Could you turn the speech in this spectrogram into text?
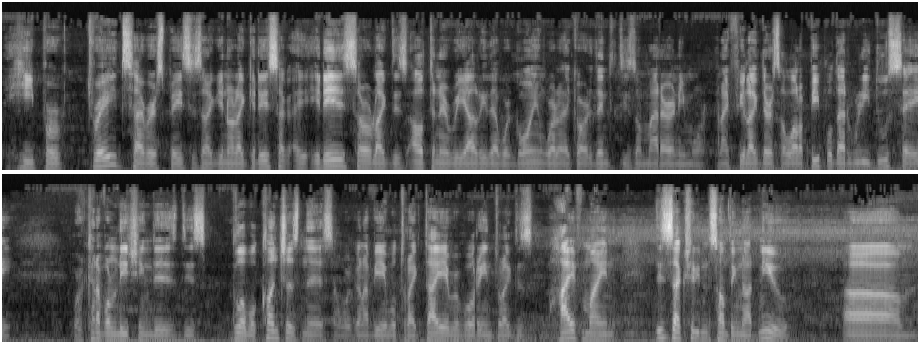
he portrayed cyberspace is like you know like it is it is sort of like this alternate reality that we're going where like our identities don't matter anymore and i feel like there's a lot of people that really do say we're kind of unleashing this this global consciousness and we're gonna be able to like tie everybody into like this hive mind this is actually something not new um,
